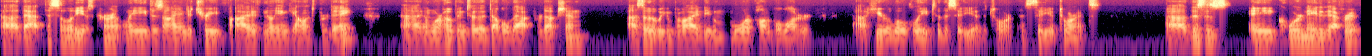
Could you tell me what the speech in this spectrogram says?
That facility is currently designed to treat 5 million gallons per day, and we're hoping to double that production so that we can provide even more potable water uh, here locally to the city of the Tor- city of Torrance. Uh, this is a coordinated effort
